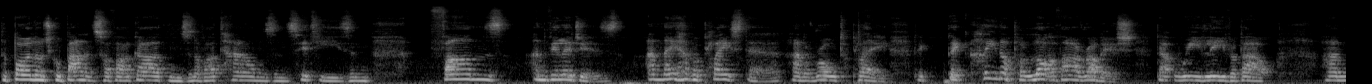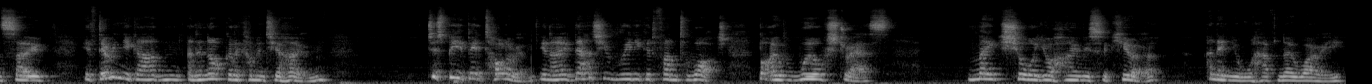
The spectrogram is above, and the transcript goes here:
the biological balance of our gardens and of our towns and cities and farms and villages. And they have a place there and a role to play. They, they clean up a lot of our rubbish that we leave about. And so if they're in your garden and they're not going to come into your home, just be a bit tolerant. You know, they're actually really good fun to watch. But I will stress make sure your home is secure and then you will have no worry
